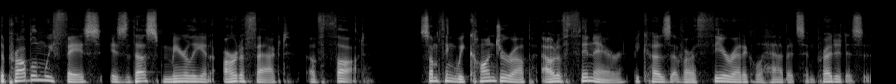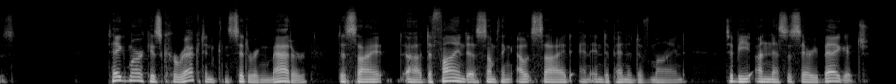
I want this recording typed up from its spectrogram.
The problem we face is thus merely an artifact of thought, something we conjure up out of thin air because of our theoretical habits and prejudices. Tegmark is correct in considering matter, deci- uh, defined as something outside and independent of mind, to be unnecessary baggage.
